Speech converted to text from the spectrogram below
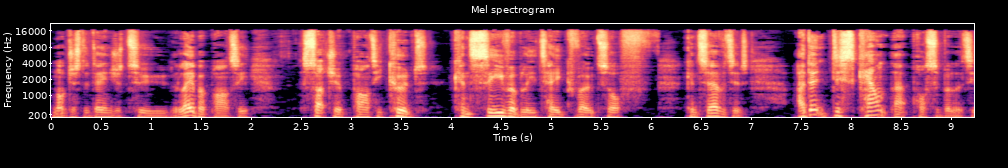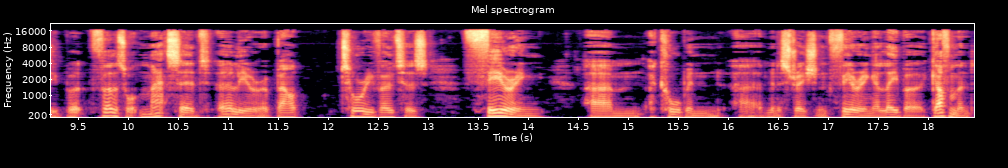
not just a danger to the Labour Party. Such a party could conceivably take votes off Conservatives. I don't discount that possibility, but further to what Matt said earlier about Tory voters fearing um, a Corbyn uh, administration, fearing a Labour government,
